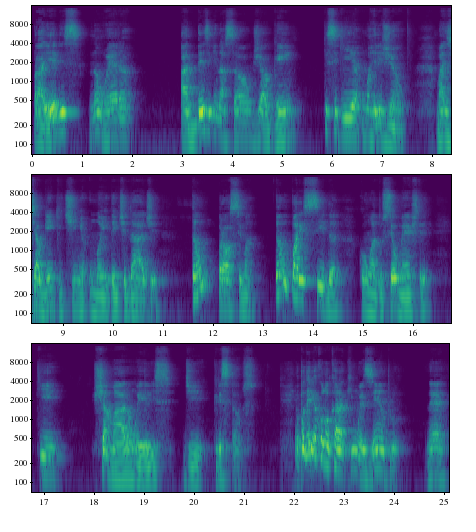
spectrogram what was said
para eles, não era a designação de alguém que seguia uma religião, mas de alguém que tinha uma identidade tão próxima, tão parecida com a do seu mestre, que chamaram eles de cristãos. Eu poderia colocar aqui um exemplo, né,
